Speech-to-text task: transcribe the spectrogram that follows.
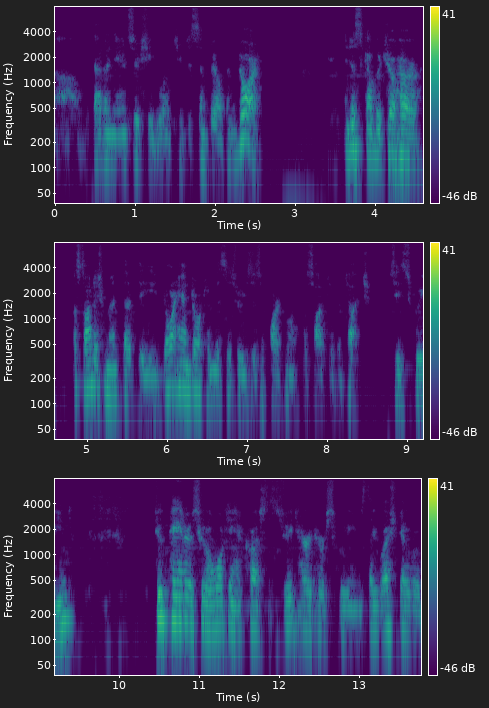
Uh, without an answer, she went to just simply open the door and discovered to her astonishment that the door handle to Mrs. Reeser's apartment was hot to the touch. She screamed. Two painters who were walking across the street heard her screams. They rushed over,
